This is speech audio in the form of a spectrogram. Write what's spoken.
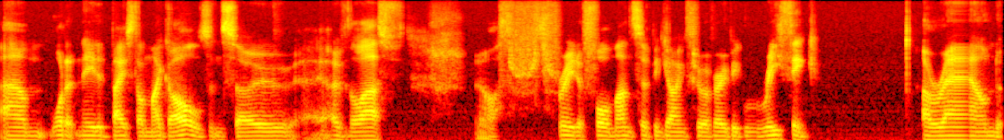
um, what it needed based on my goals. And so uh, over the last you know, three to four months, I've been going through a very big rethink around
